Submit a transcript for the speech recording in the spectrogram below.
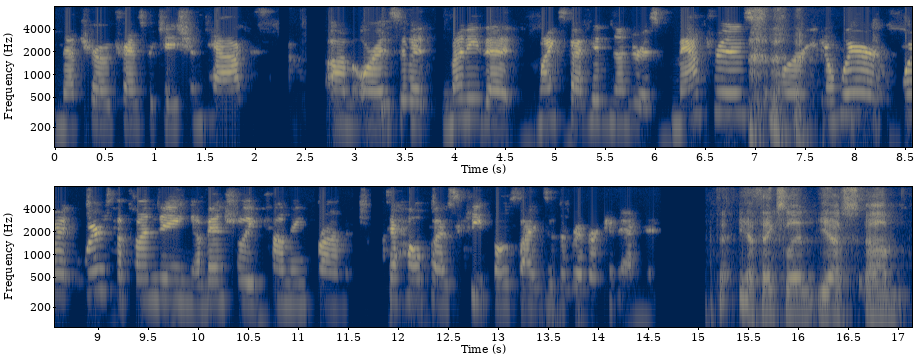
Metro transportation tax, um, or is it money that Mike's got hidden under his mattress, or you know where what where's the funding eventually coming from to help us keep both sides of the river connected? Yeah, thanks, Lynn. Yes, um,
